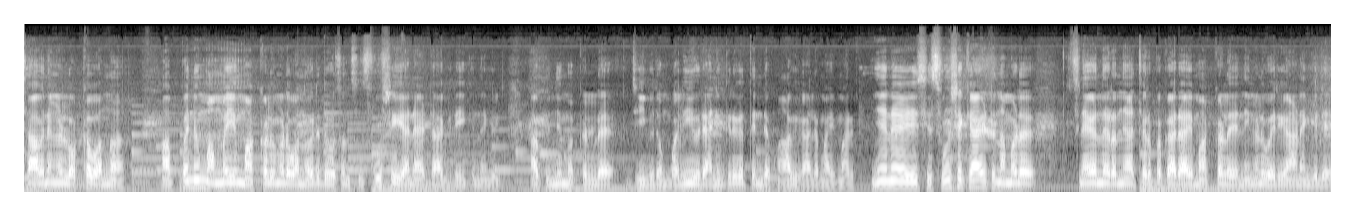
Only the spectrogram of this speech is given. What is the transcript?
സ്ഥാപനങ്ങളിലൊക്കെ വന്ന് അപ്പനും അമ്മയും മക്കളും കൂടെ വന്ന് ഒരു ദിവസം ശുശ്രൂഷ ചെയ്യാനായിട്ട് ആഗ്രഹിക്കുന്നെങ്കിൽ ആ കുഞ്ഞുമക്കളുടെ ജീവിതം വലിയൊരു അനുഗ്രഹത്തിന്റെ ഭാവി കാലമായി മാറി. ഇങ്ങനെ ഈ ശുശ്രൂഷയ്ക്കായിട്ട് നമ്മൾ സ്നേഹം നിറഞ്ഞ ചെറുപ്പക്കാരായ മക്കളെ നിങ്ങൾ വരികയാണെങ്കിൽ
